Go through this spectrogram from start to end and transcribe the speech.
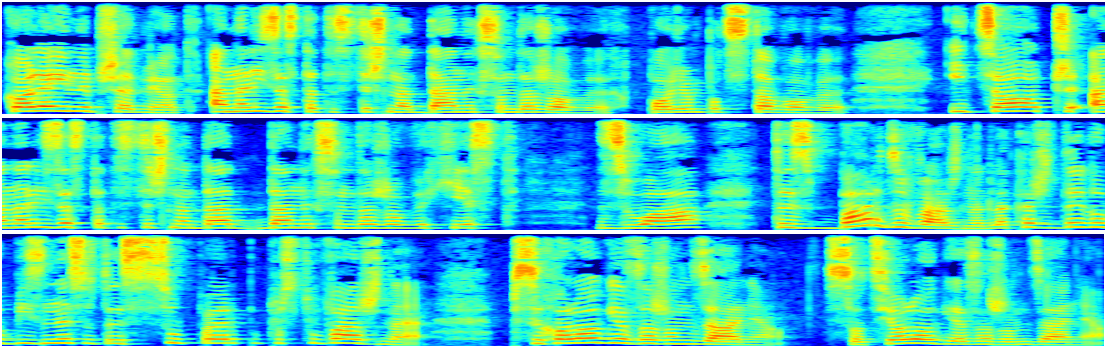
Kolejny przedmiot, analiza statystyczna danych sondażowych, poziom podstawowy. I co? Czy analiza statystyczna da danych sondażowych jest zła, to jest bardzo ważne. Dla każdego biznesu to jest super, po prostu ważne. Psychologia zarządzania, socjologia zarządzania,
